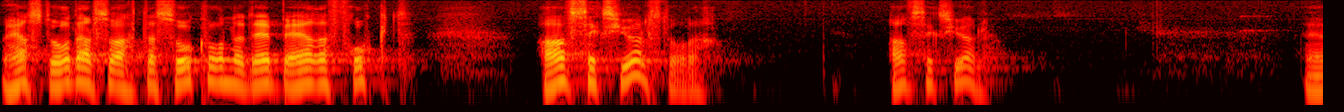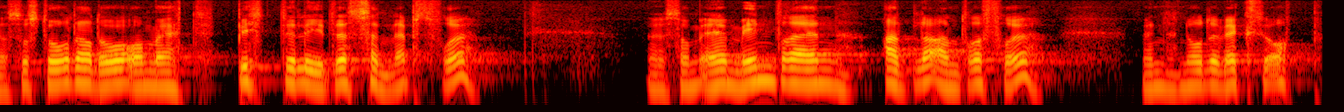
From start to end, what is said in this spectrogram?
Og Her står det altså at såkornet det bærer frukt av seg sjøl, står det. Av seg sjøl. Eh, så står det da om et bitte lite sennepsfrø eh, som er mindre enn alle andre frø. Men når det vokser opp,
